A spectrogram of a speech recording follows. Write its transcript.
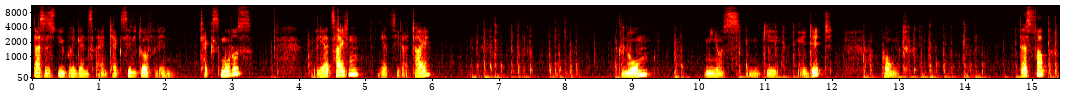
Das ist übrigens ein Texteditor für den Textmodus. Leerzeichen, jetzt die Datei. gnome gedit. Desktop.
